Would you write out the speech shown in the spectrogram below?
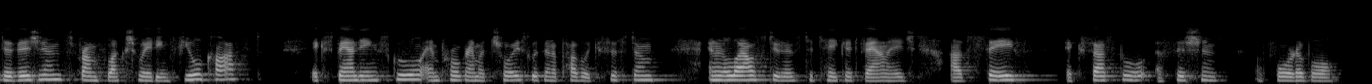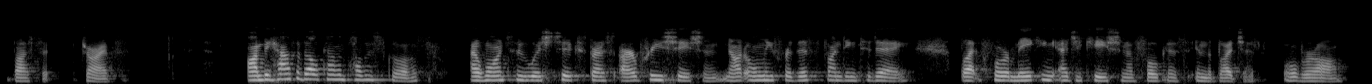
divisions from fluctuating fuel costs, expanding school and program of choice within a public system, and it allows students to take advantage of safe, accessible, efficient, affordable bus drives. On behalf of Elk Island Public Schools, I want to wish to express our appreciation not only for this funding today, but for making education a focus in the budget overall.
